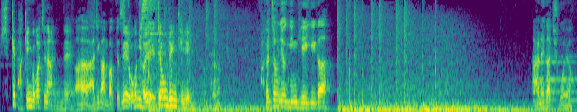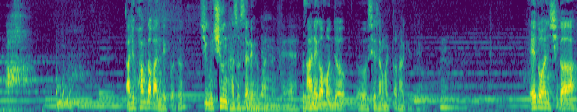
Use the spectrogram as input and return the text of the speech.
쉽게 바뀐 것 같지는 않은데. 아, 아직 안 바뀌었어. 네, 조금. 결정적인 계기가 있네요. 결정적인 계기가 아내가 죽어요. 아 직 환갑 안 됐거든. 지금 쉬운 다섯 살에 왔는데 아내가 먼저 어, 세상을 떠나게 돼. 애도한 씨가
